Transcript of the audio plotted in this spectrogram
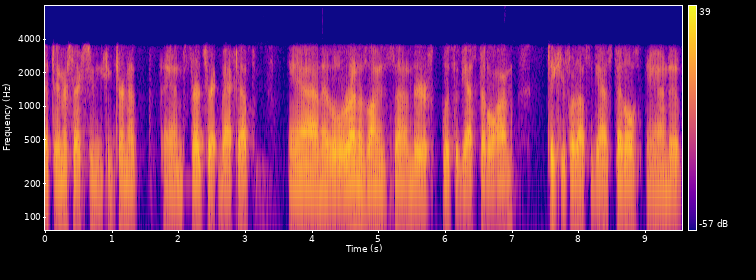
at the intersection. You can turn up and starts right back up, and it will run as long as it's under with the gas pedal on. Take your foot off the gas pedal, and it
